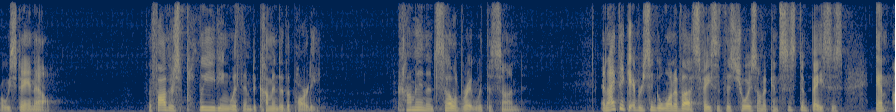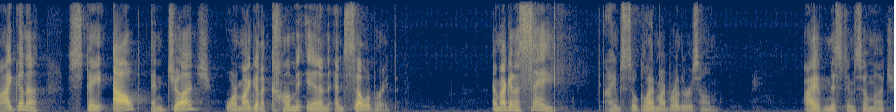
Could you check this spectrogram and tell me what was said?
or are we staying out? The father's pleading with them to come into the party. Come in and celebrate with the son. And I think every single one of us faces this choice on a consistent basis. Am I going to stay out and judge, or am I going to come in and celebrate? Am I going to say, I am so glad my brother is home? I have missed him so much.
